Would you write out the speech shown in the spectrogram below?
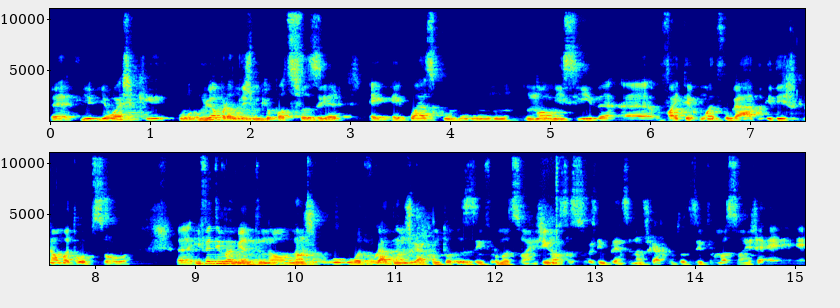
eh, eu acho que o melhor paralelismo que eu posso fazer é, é quase como um, um homicida uh, vai ter com um advogado e diz que não matou a pessoa. Uh, efetivamente, não, não, o, advogado não jogar com todas as informações e nós, assessores de imprensa, não jogar com todas as informações é, é,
